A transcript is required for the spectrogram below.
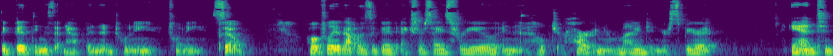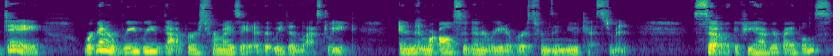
the good things that happened in 2020. So, hopefully, that was a good exercise for you and it helped your heart and your mind and your spirit. And today, we're going to reread that verse from Isaiah that we did last week. And then we're also going to read a verse from the New Testament. So, if you have your Bibles,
